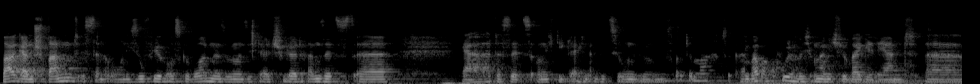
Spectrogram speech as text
war ganz spannend, ist dann auch nicht so viel raus geworden. Also wenn man sich da als Schüler dran setzt, äh, ja, hat das jetzt auch nicht die gleichen Ambitionen, wie man das heute macht. Äh, war aber cool, habe ich unheimlich viel bei gelernt. Äh,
